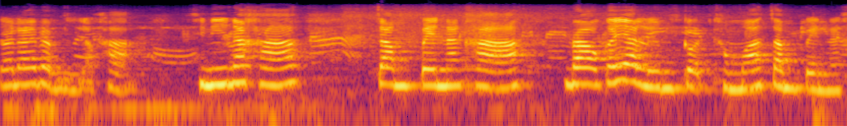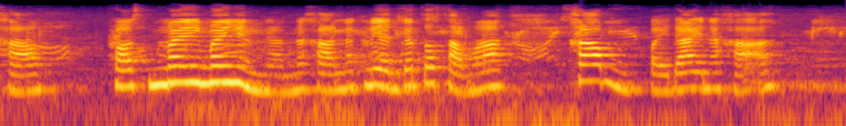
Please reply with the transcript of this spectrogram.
ก็ได้แบบนี้แล้วค่ะ ทีนี้นะคะจำเป็นนะคะ เราก็อย่าลืมกดคำว่าจำเป็นนะคะ เพราะไม่ไม่อย่างนั้นนะคะ นักเรียนก็จะสามารถข้ามไปได้นะคะค่ะ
